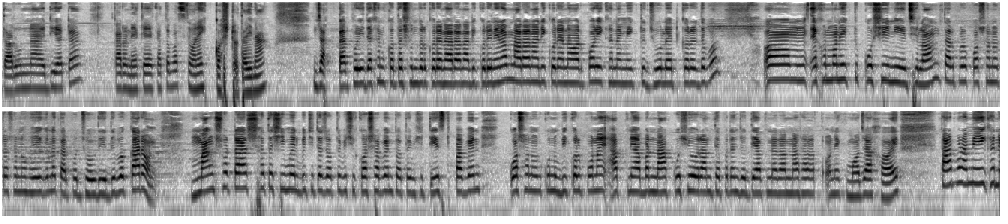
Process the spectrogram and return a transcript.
দারুণ না আইডিয়াটা কারণ একা একা তো বাঁচতে অনেক কষ্ট, তাই না? যাক, তারপরেই দেখেন কত সুন্দর করে নাড়ানাড়ি করে নিলাম। নাড়ানাড়ি করে নেওয়ার পর এখানে আমি একটু ঝোল অ্যাড করে দেবো। এখন মানে একটু কষিয়ে নিয়েছিলাম। তারপর কষানো টষানো হয়ে গেলে তারপর ঝোল দিয়ে দেবো। কারণ মাংসটার সাথে শিমের বিচিটা যত বেশি কষাবেন, তত বেশি টেস্ট পাবেন। কষানোর কোনো বিকল্প নাই। আপনি আবার না কষিয়েও রাঁধতে পারেন যদি আপনার রান্নাটা অনেক মজা হয়। তারপর আমি এইখানে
